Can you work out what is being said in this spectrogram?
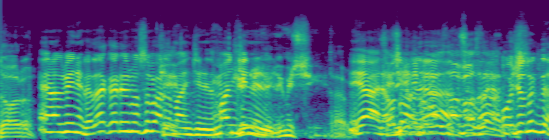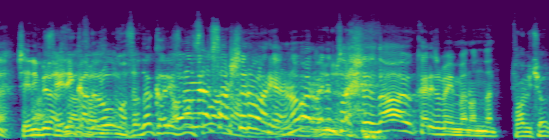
Doğru. En az benim kadar karizması vardı Mancini'nin. Mancini'nin. mi? Yani o Senin zaman biraz daha fazla yapmış. hocalık ne? Senin biraz Senin daha kadar fazla. olmasa da karizması Onun biraz var saçları var yani. Ne var benim saçları daha karizmayım ben ondan. Tabii çok.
